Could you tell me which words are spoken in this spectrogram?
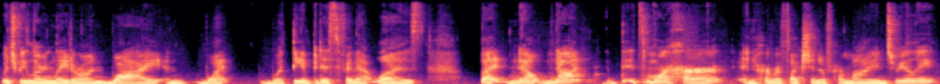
which we learn later on why and what what the impetus for that was but no not it's more her and her reflection of her mind really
